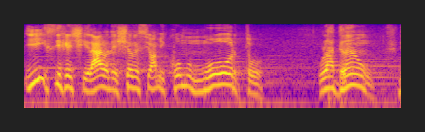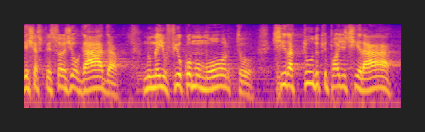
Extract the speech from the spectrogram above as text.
e se retiraram, deixando esse homem como morto. O ladrão deixa as pessoas jogadas no meio-fio como morto, tira tudo que pode tirar,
